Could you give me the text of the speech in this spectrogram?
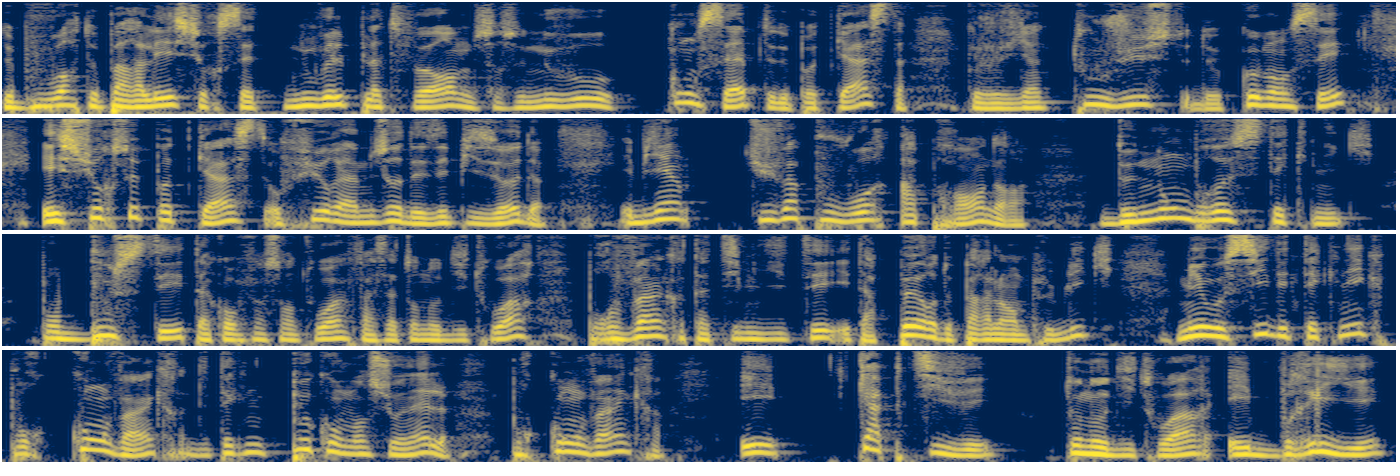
de pouvoir te parler sur cette nouvelle plateforme, sur ce nouveau concept de podcast que je viens tout juste de commencer. Et sur ce podcast, au fur et à mesure des épisodes, eh bien, tu vas pouvoir apprendre de nombreuses techniques pour booster ta confiance en toi face à ton auditoire, pour vaincre ta timidité et ta peur de parler en public, mais aussi des techniques pour convaincre, des techniques peu conventionnelles pour convaincre et captiver ton auditoire et briller,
